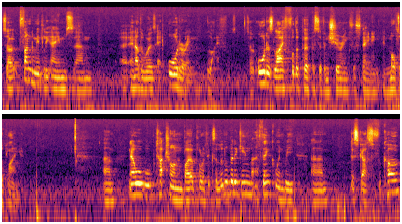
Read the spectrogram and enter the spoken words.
so it fundamentally aims, um, uh, in other words, at ordering life. So it orders life for the purpose of ensuring, sustaining, and multiplying it. Um, now we'll, we'll, touch on biopolitics a little bit again, I think, when we um, discuss Foucault.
